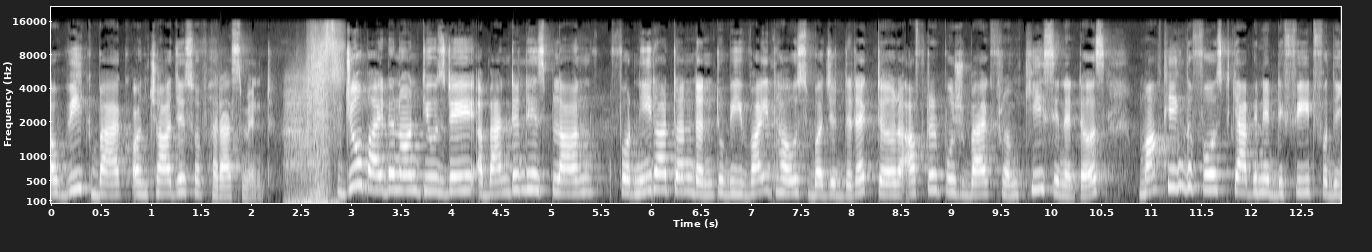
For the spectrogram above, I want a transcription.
a week back on charges of harassment. Joe Biden on Tuesday abandoned his plan for Neera Tanden to be White House budget director after pushback from key senators, marking the first cabinet defeat for the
